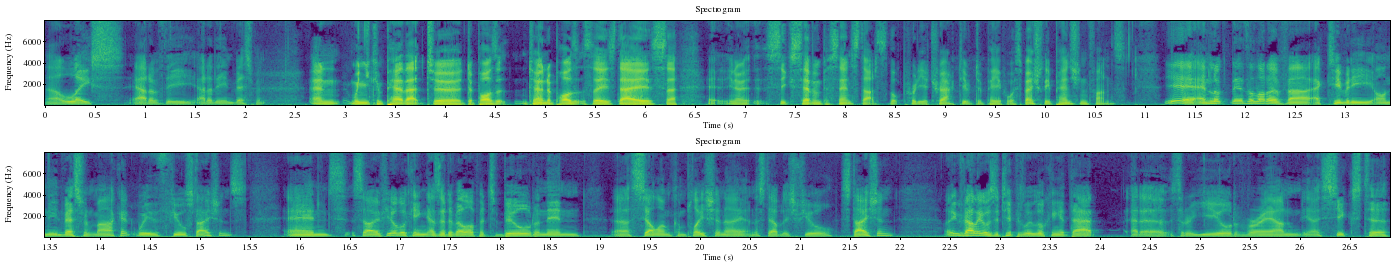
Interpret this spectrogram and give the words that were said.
uh, lease out of the out of the investment. And when you compare that to deposit term deposits these days, uh, you know six seven percent starts to look pretty attractive to people, especially pension funds. Yeah, and look, there's a lot of uh, activity on the investment market with fuel stations, and so if you're looking as a developer to build and then uh, sell on completion a, an established fuel station, I think valuers are typically looking at that at a sort of yield of around you know six to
